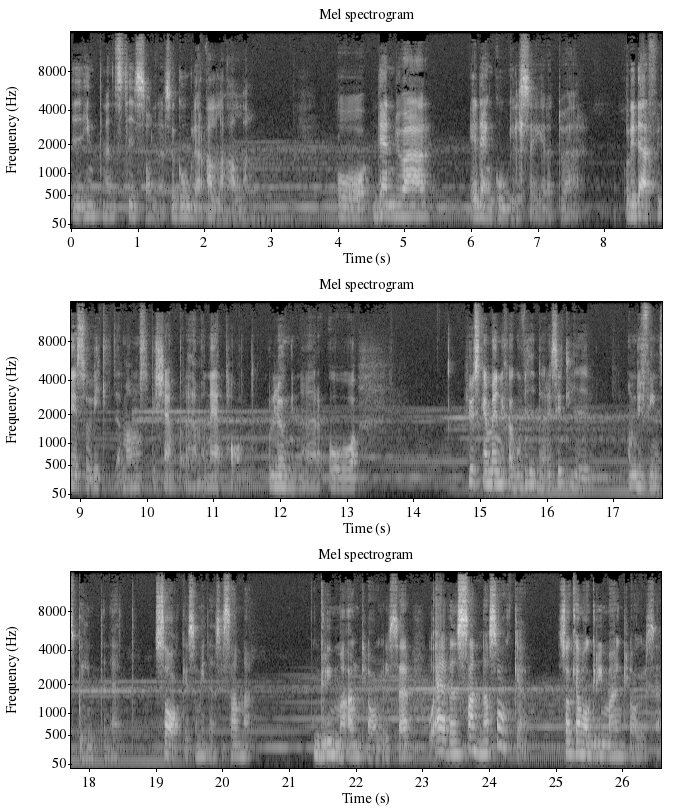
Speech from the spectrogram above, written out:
i internets tidsålder så googlar alla alla. Och den du är, är den Google säger att du är. Och det är därför det är så viktigt att man måste bekämpa det här med näthat och lögner och hur ska en människa gå vidare i sitt liv om det finns på internet saker som inte ens är sanna? Och grymma anklagelser och även sanna saker som kan vara grymma anklagelser.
